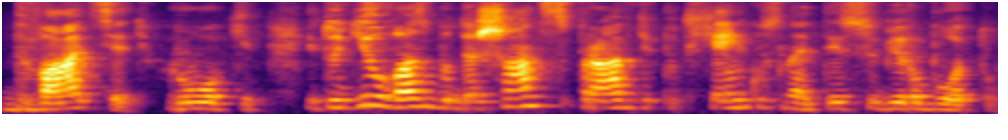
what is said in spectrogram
20 років. І тоді у вас буде шанс справді потихеньку знайти собі роботу.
